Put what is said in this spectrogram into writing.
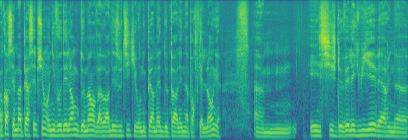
encore, c'est ma perception. Au niveau des langues, demain, on va avoir des outils qui vont nous permettre de parler n'importe quelle langue. Euh, et si je devais l'aiguiller vers une,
